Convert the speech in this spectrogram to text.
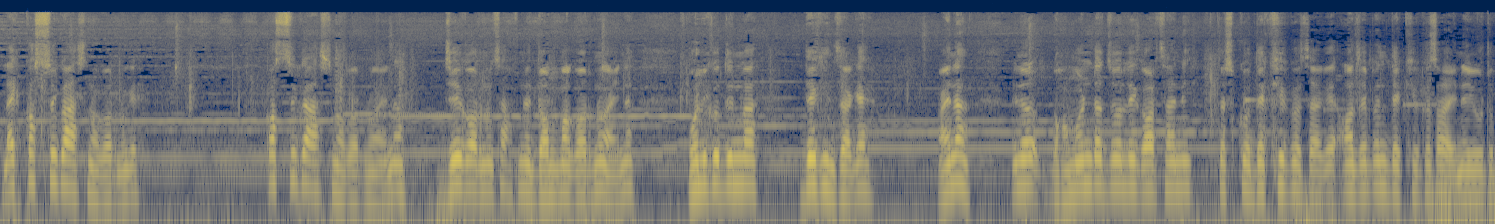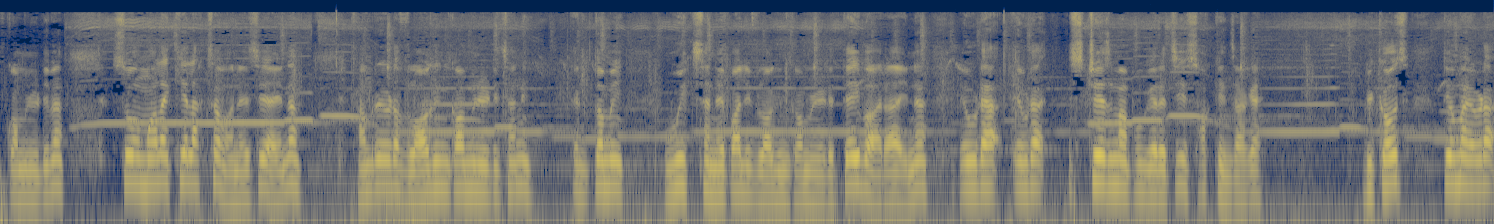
लाइक कसैको आश नगर्नु क्या कसैको आश नगर्नु होइन जे गर्नु छ आफ्नै दममा गर्नु होइन भोलिको दिनमा देखिन्छ क्या? होइन यो घमण्ड जसले गर्छ नि त्यसको देखिएको छ क्या? अझै पनि देखिएको छ होइन युट्युब कम्युनिटीमा सो मलाई के लाग्छ भने चाहिँ होइन हाम्रो एउटा भ्लगिङ कम्युनिटी छ नि एकदमै विक छ नेपाली भ्लगिङ कम्युनिटी त्यही भएर होइन एउटा एउटा स्टेजमा पुगेर चाहिँ सकिन्छ क्या। बिकज त्योमा एउटा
